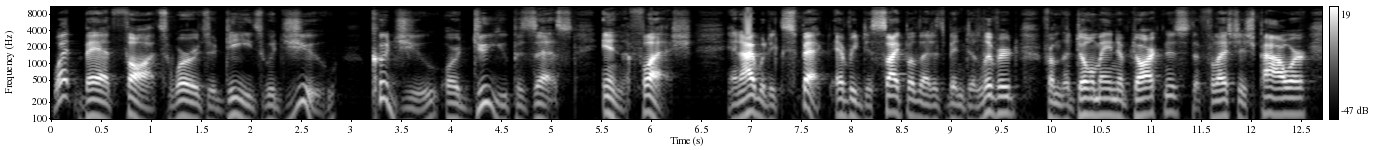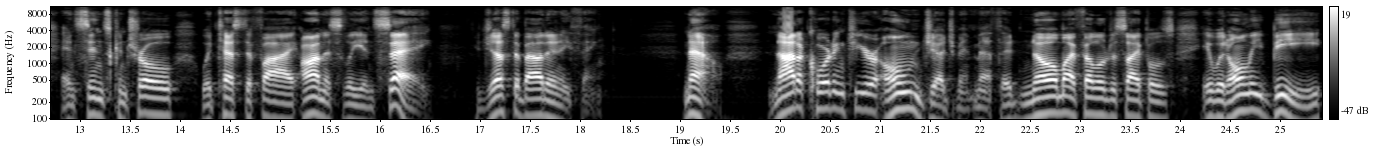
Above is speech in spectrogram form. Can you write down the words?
What bad thoughts, words, or deeds would you, could you, or do you possess in the flesh? And I would expect every disciple that has been delivered from the domain of darkness, the flesh's power, and sin's control would testify honestly and say just about anything. Now, not according to your own judgment method. No, my fellow disciples, it would only be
